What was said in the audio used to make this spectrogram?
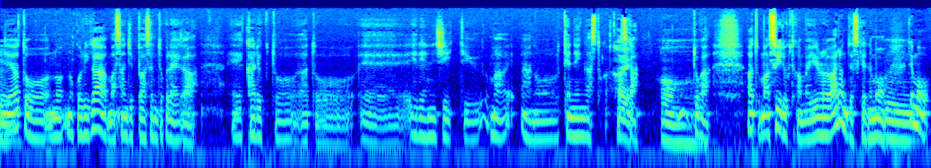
ん。であとの残りが、まあ、30%ぐらいが、えー火力とあと、えー LNG っていう、まあ、あの天然ガスとかですか、はい。とかあとまあ水力とかもいろいろあるんですけれども、うん。でも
